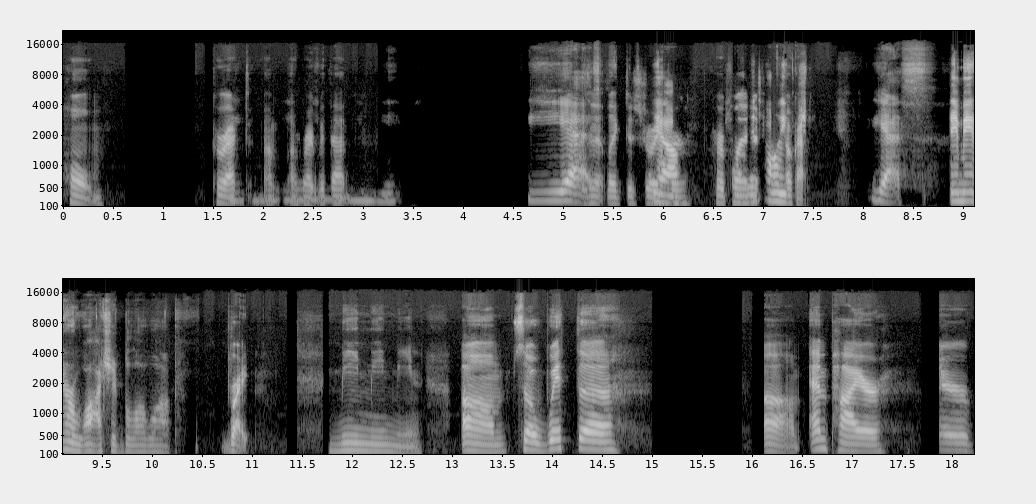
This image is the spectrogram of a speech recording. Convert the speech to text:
home correct? I'm, I'm right with that. Yes. Isn't it like destroyed Yeah. her, her planet? Totally- Okay, Yes. They made her watch it blow up. right. Mean, mean, mean. Um, so with the um Empire, they're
